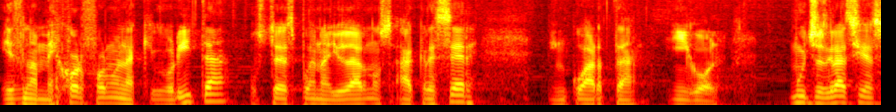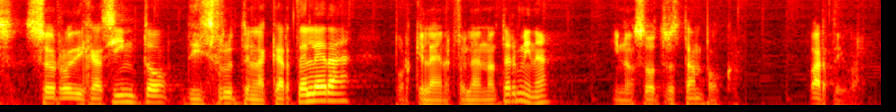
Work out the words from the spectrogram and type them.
Es la mejor forma en la que ahorita ustedes pueden ayudarnos a crecer en cuarta y gol. Muchas gracias, soy Rudy Jacinto. Disfruten la cartelera porque la NFL no termina y nosotros tampoco. Cuarta y gol.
